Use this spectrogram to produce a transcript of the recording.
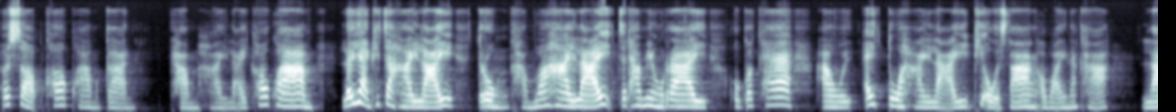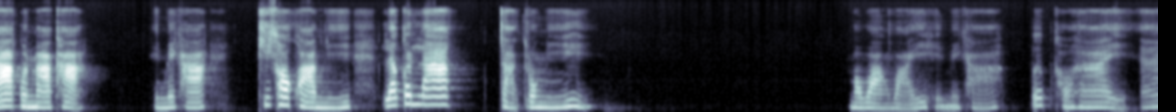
ทดสอบข้อความการทำไฮไลท์ข้อความ แล้วอย่างที่จะไฮไลท์ตรงคำว่าไฮไลท์จะทำอย่างไร โอก็แค่เอาไอ้ตัวไฮไลท์ที่โอสร้างเอาไว้นะคะ ลากมันมาค่ะ เห็นไหมคะ ที่ข้อความนี้แล้วก็ลาก จากตรงนี้ มาวางไว้เห็นไหมคะปุ๊บเขาให้อ่า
